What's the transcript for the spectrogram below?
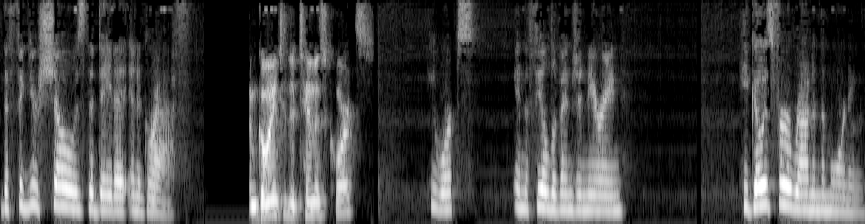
The figure shows the data in a graph. I'm going to the tennis courts. He works in the field of engineering. He goes for a run in the morning.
